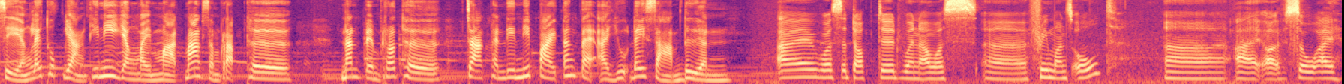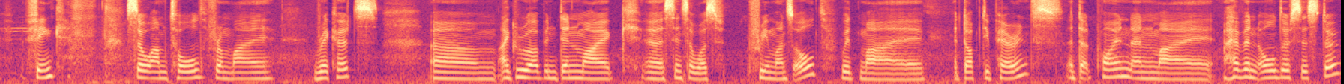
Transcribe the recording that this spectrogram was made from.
เสียงและทุกอย่างที่นี่ยังใหม่หมาดมากสำหรับเธอ นั่นเป็นเพราะเธอ จากแผ่นดินนี้ไปตั้งแต่อายุได้ 3 เดือน I was adopted when I was uh, three months old. Uh, I, uh, so I think, so I'm told from my records. Um, I grew up in Denmark uh, since I was three months old with my adoptive parents at that point, and my I have an older sister,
